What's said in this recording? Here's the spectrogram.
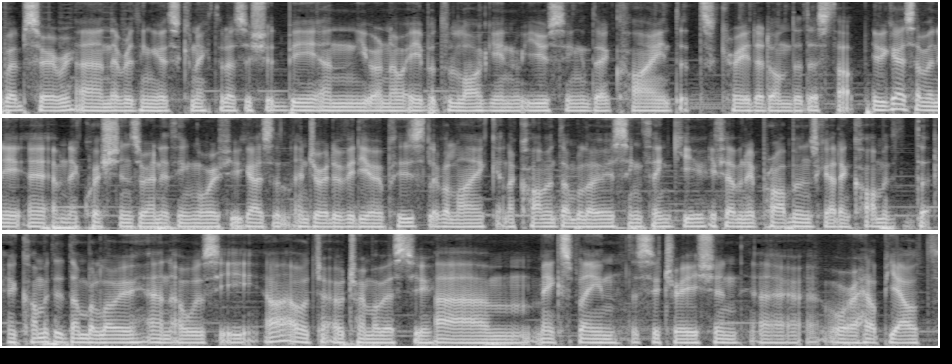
web server and everything is connected as it should be and you are now able to log in using the client that's created on the desktop. If you guys have any, uh, any questions or anything or if you guys enjoyed the video please leave a like and a comment down below saying thank you. If you have any problems go ahead and comment, uh, comment it down below and I will see, uh, I, will try, I will try my best to um, explain the situation uh, or help you out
